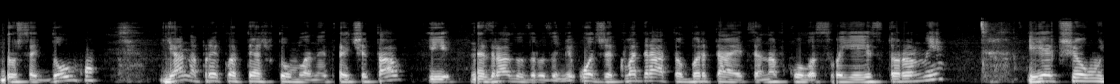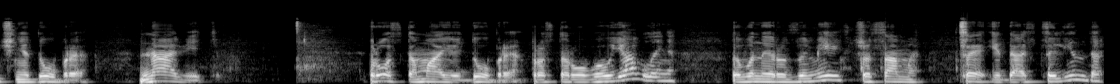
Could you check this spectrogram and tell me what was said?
досить довго. Я, наприклад, теж втомлений це читав і не зразу зрозумів. Отже, квадрат обертається навколо своєї сторони, і якщо учні добре навіть просто мають добре просторове уявлення, то вони розуміють, що саме це і дасть циліндр,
